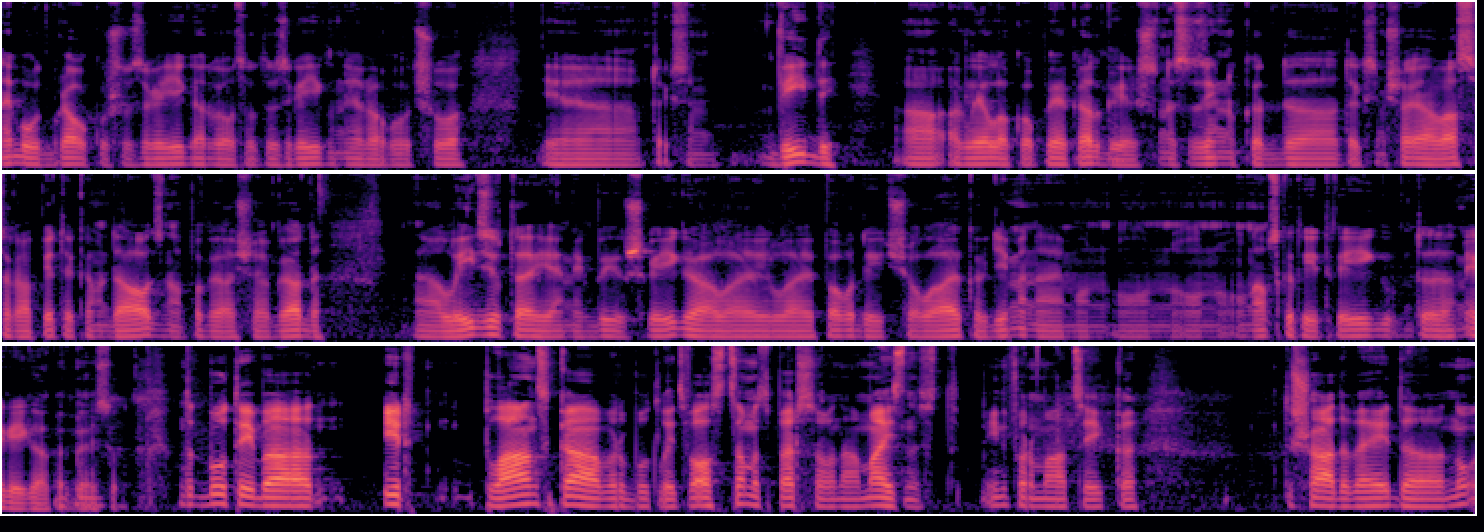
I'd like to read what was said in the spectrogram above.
nebūtu braukuši uz Rīgu, atbraucot uz Rīgu un ieraugot šo ja, teiksim, vidi, ar lielāko prieku atgriežas. Es zinu, ka teiksim, šajā vasarā pietiekami daudz no pagājušā gada uh, līdzjutējiem ir bijuši Rīgā, lai, lai pavadītu šo laiku ar ģimenēm un, un, un, un apskatītu Rīgu mierīgākā. Mhm. Tad būtībā ir plāns, kā varbūt līdz valsts amatpersonām aiznest informāciju, ka šāda veida nu,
